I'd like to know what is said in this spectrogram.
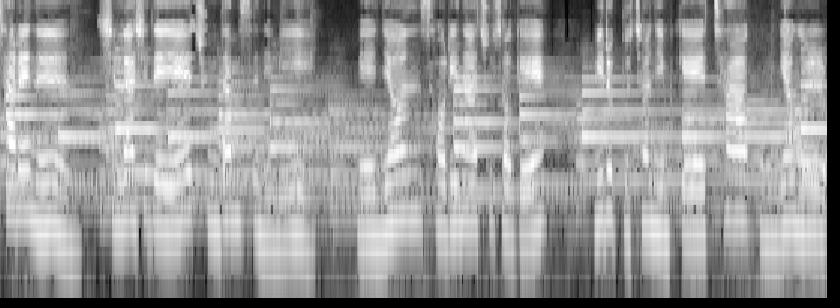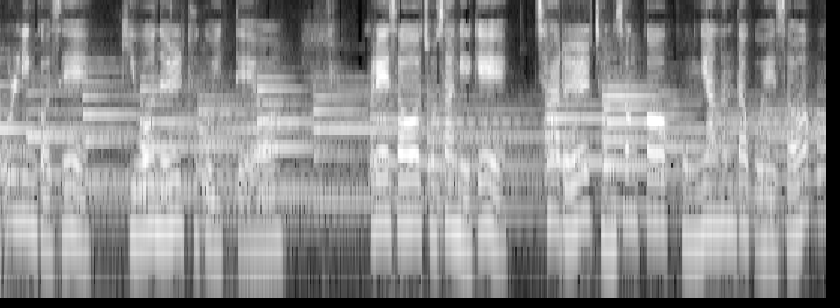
차례는 신라시대의 충담 스님이 매년 설이나 추석에 미륵 부처님께 차 공양을 올린 것에 기원을 두고 있대요. 그래서 조상에게 차를 정성껏 공양한다고 해서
